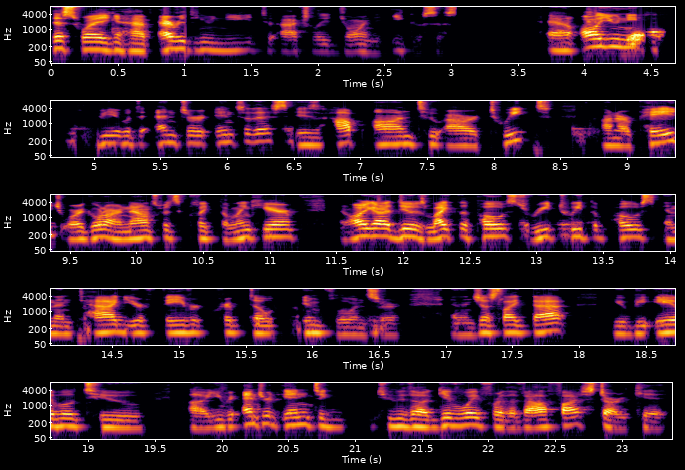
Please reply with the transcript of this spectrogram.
This way you can have everything you need to actually join the ecosystem. And all you need to be able to enter into this is hop on to our tweet on our page or go to our announcements, click the link here. And all you got to do is like the post, retweet the post, and then tag your favorite crypto influencer. And then just like that, you'll be able to, uh, you've entered into to the giveaway for the ValiFi starter kit.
